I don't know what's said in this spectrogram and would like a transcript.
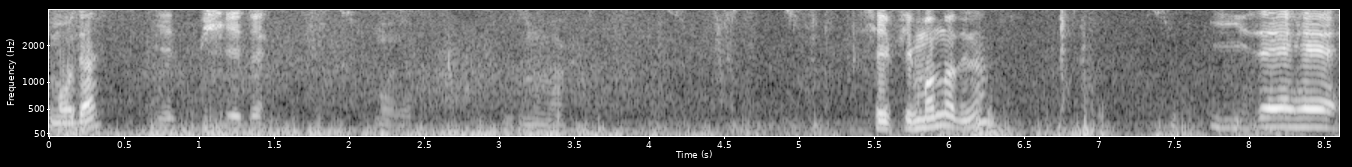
Model? 77 model. Bunun var. Şey firmanın adı ne? İZH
